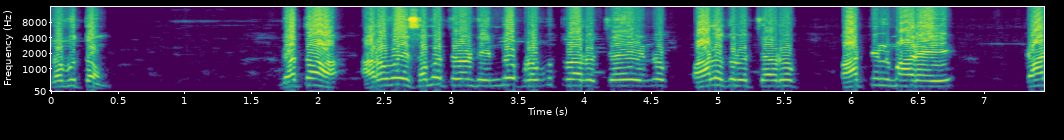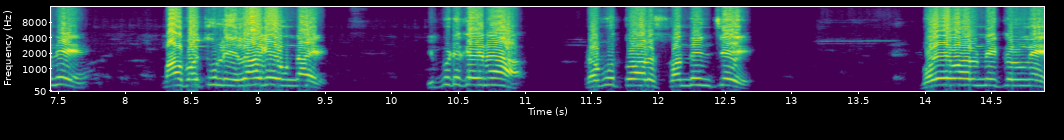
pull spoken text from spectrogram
ప్రభుత్వం. గత అరవై సంవత్సరాల నుండి ఎన్నో ప్రభుత్వాలు వచ్చాయి ఎన్నో పాలకులు వచ్చారు పార్టీలు మారాయి. కానీ మా బతుకులు ఇలాగే ఉన్నాయి. ఇప్పటికైనా ప్రభుత్వాలు స్పందించి బోయ వాల్మీకుల్ని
